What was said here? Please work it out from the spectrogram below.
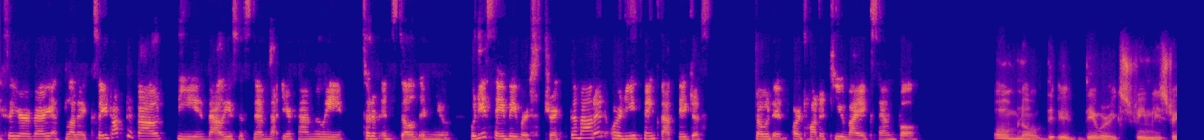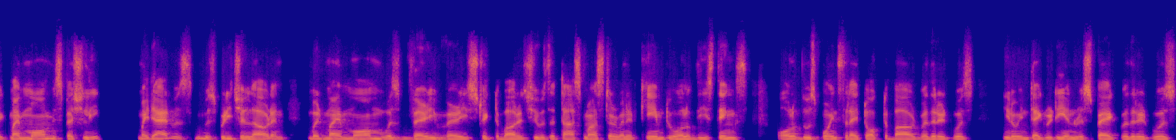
so you're very athletic. So you talked about the value system that your family sort of instilled in you. Would you say they were strict about it or do you think that they just showed it or taught it to you by example? Oh no they, eh, they were extremely strict. My mom especially. My dad was was pretty chilled out and but my mom was very very strict about it. She was a taskmaster when it came to all of these things all of those points that i talked about whether it was you know integrity and respect whether it was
